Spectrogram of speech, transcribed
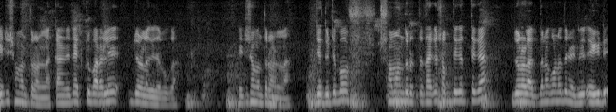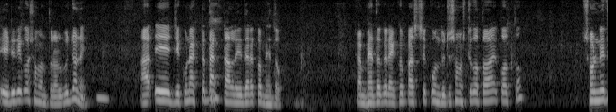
এটি সমান্তরাল না, কারণ এটা একটু বাড়ালে জোড়া লাগে যাব গা। এটি সমান্তরাল না। যে দুটো বাহু সমান দূরত্ব থাকে, সব দিকের থেকে জোড়া লাগতো না কোনোদিন। এটির একও সমান্তরাল, বুঝছ নি? আর এ যে কোনো একটা দাগ টানলে এদের একটা ভেদক। কারণ ভেদকের একই পাশে কোন দুটো সমষ্টি কত হয়? কত? সন্নিহিত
